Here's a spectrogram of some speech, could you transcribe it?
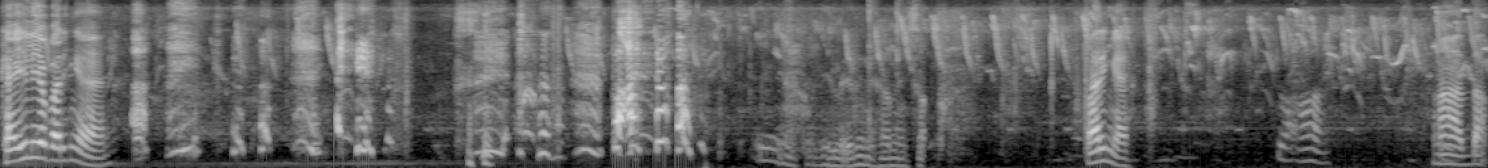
கையிலேயே பறிங்க. பாரு பாரு. இல்லை இருங்க ஒரு நிமிஷம். பாருங்க ஆ அதுதான்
